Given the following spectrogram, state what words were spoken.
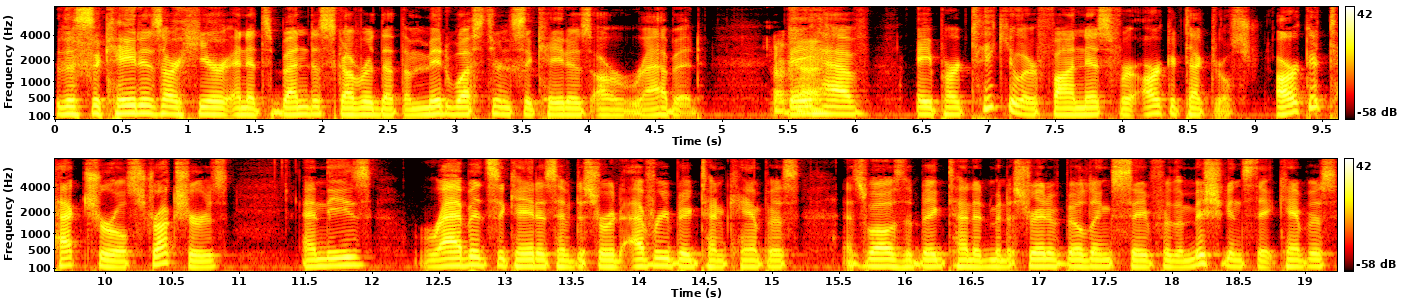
the cicadas are here, and it's been discovered that the Midwestern cicadas are rabid. Okay. They have a particular fondness for architectural architectural structures, and these rabid cicadas have destroyed every Big Ten campus, as well as the Big Ten administrative buildings, save for the Michigan State campus,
